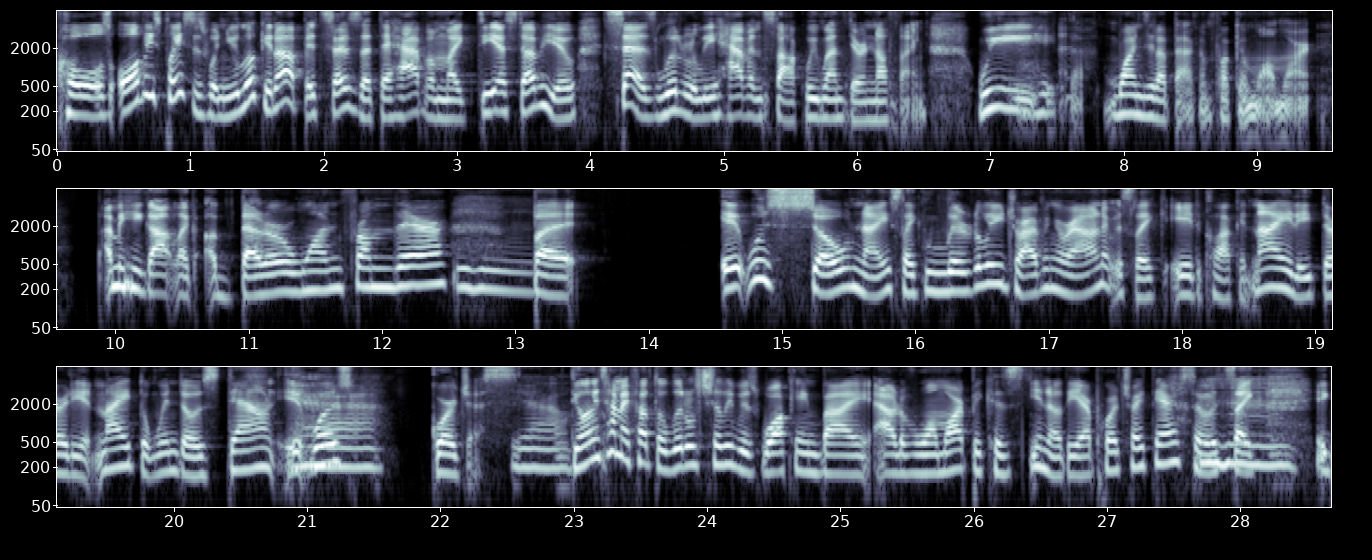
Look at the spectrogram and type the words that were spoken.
Kohl's, all these places. When you look it up, it says that they have them. Like DSW says, literally have in stock. We went there, nothing. We I hate that. winded up back in fucking Walmart. I mean, he got like a better one from there, Mm-hmm. but it was so nice. Like literally driving around, it was like eight o'clock at night, eight thirty at night. The windows down. It was Yeah. Gorgeous. Yeah. The only time I felt a little chilly was walking by out of Walmart because you know the airport's right there, so it's like it,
